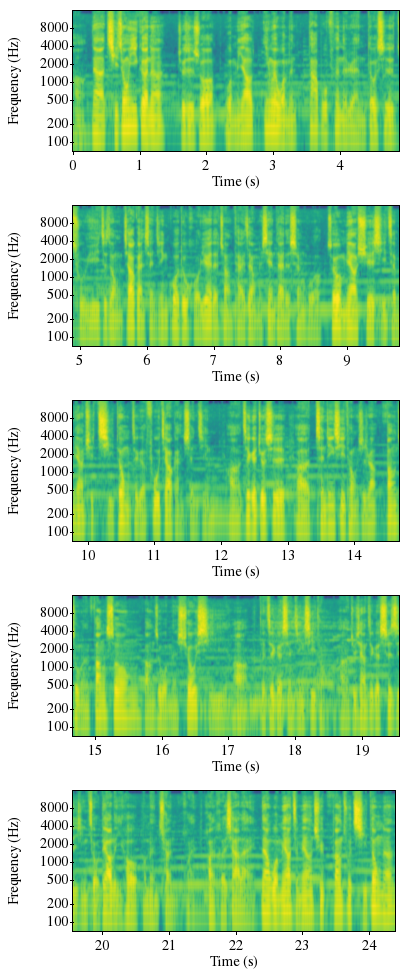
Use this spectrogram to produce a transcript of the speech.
哈。那其中一个呢，就是说，我们要，因为我们大部分的人都是处于这种交感神经过度活跃的状态，在我们现代的生活，所以我们要学习怎么样去启动这个副交感神经啊，这个就是呃神经系统是让帮助我们放松、帮助我们休息啊的这个神经系统啊，就像这个狮子已经走掉掉了以后，我们缓缓缓和下来。那我们要怎么样去帮助启动呢？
